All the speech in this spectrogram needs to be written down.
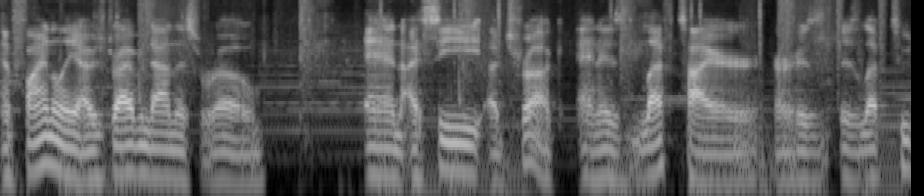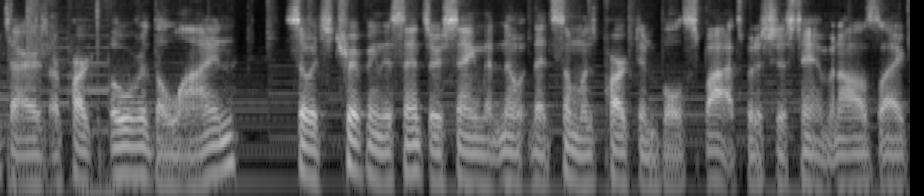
And finally, I was driving down this row and I see a truck and his left tire or his, his left two tires are parked over the line. So it's tripping the sensor saying that no that someone's parked in both spots, but it's just him. And I was like,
